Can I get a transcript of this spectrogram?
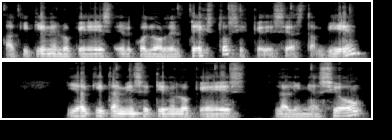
Aquí tienes lo que es el color del texto, si es que deseas también. Y aquí también se tiene lo que es la alineación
